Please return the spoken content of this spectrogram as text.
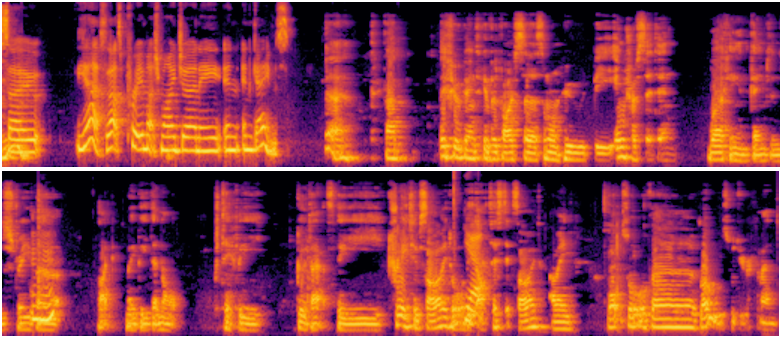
So, yeah, so that's pretty much my journey in, in games. Yeah. Um, if you were going to give advice to someone who would be interested in working in the games industry, Mm-hmm. but like maybe they're not particularly good at the creative side or Yeah. the artistic side, I mean, what sort of uh, roles would you recommend?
